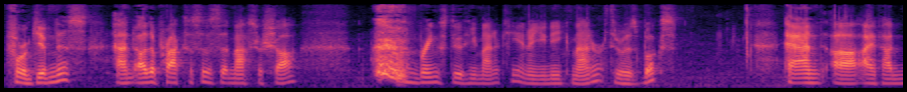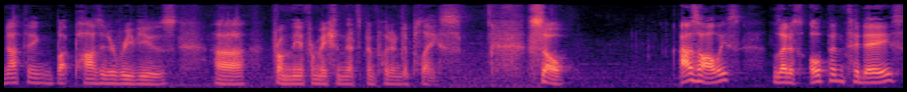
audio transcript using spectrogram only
forgiveness, and other practices that Master Sha brings to humanity in a unique manner through his books. And uh, I've had nothing but positive reviews uh, from the information that's been put into place. So, as always, let us open today's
